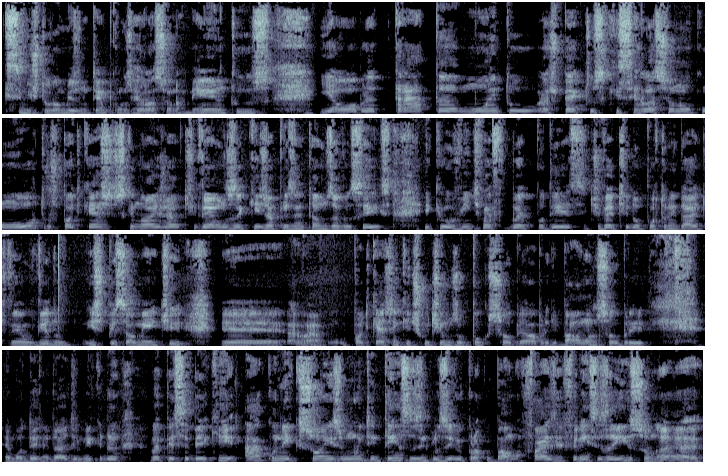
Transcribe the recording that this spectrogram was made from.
que se misturam ao mesmo tempo com os relacionamentos, e a obra trata muito aspectos que se relacionam com outros podcasts que nós já tivemos aqui, já apresentamos a vocês, e que o ouvinte vai, vai poder, se tiver tido a oportunidade, tiver ouvido especialmente é, o podcast em que discutimos um pouco sobre a obra de Bauman, sobre é, modernidade líquida, vai perceber que há conexões muito intensas, inclusive o próprio Bauman faz referências a isso, né,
